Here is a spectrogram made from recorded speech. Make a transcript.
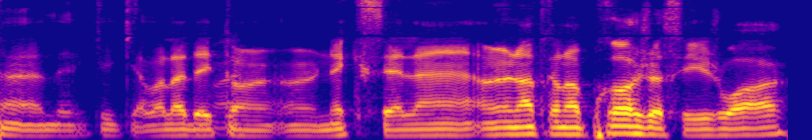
euh, qui, avait l'air d'être un, excellent, un entraîneur proche de ses joueurs.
